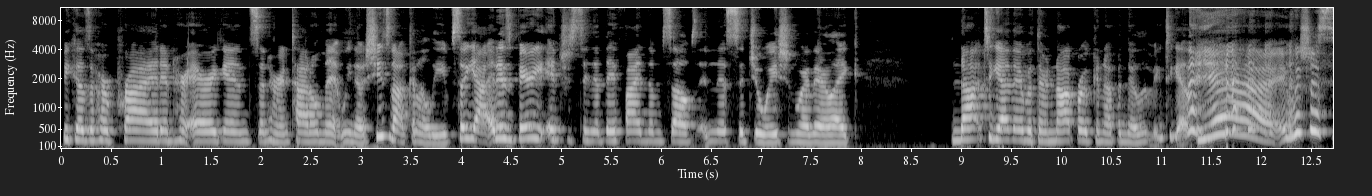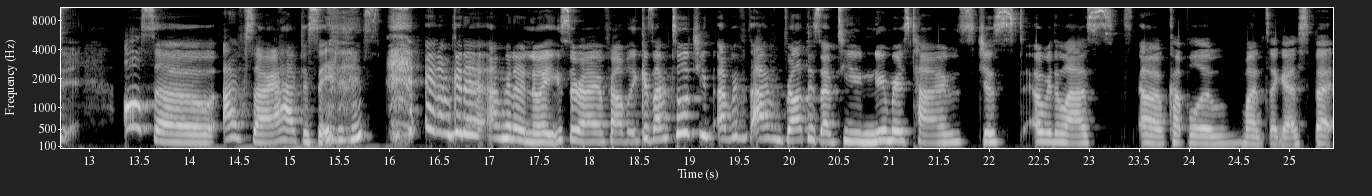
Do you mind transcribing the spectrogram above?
because of her pride and her arrogance and her entitlement we know she's not going to leave. So yeah it is very interesting that they find themselves in this situation where they're like not together but they're not broken up and they're living together. Yeah, it was just also, I'm sorry, I have to say this. And I'm gonna I'm gonna annoy you, Soraya, probably, because I've told you I've I've brought this up to you numerous times just over the last uh, couple of months, I guess. But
